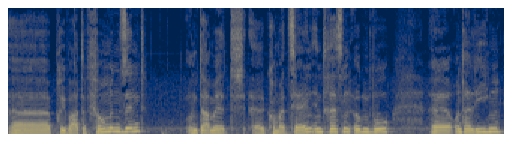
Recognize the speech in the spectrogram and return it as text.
äh, private Firmen sind und damit äh, kommerziellen Interessen irgendwo äh, unterliegen.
